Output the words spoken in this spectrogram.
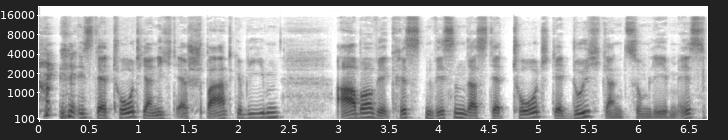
ist der Tod ja nicht erspart geblieben. Aber wir Christen wissen, dass der Tod der Durchgang zum Leben ist,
